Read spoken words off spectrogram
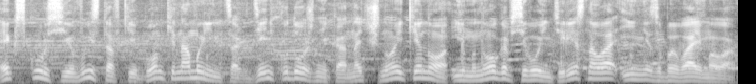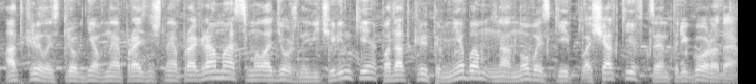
Экскурсии, выставки, гонки на мыльницах, День художника, ночное кино и много всего интересного и незабываемого. Открылась трехдневная праздничная программа с молодежной вечеринки под открытым небом на новой скейт-площадке в центре города.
